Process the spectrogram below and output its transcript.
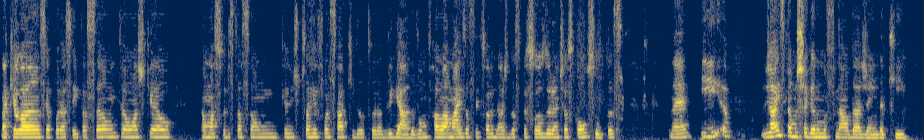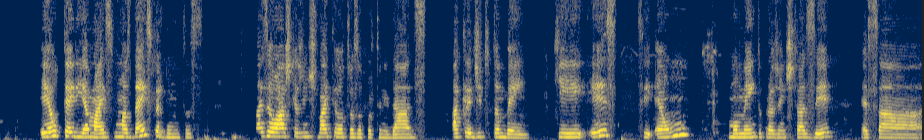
naquela ânsia por aceitação. Então, acho que é, é uma solicitação que a gente precisa reforçar aqui, doutora. Obrigada. Vamos falar mais da sexualidade das pessoas durante as consultas, né? E já estamos chegando no final da agenda aqui. Eu teria mais umas 10 perguntas mas eu acho que a gente vai ter outras oportunidades. Acredito também que esse é um momento para a gente trazer essa,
